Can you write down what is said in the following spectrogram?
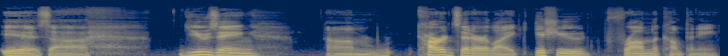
is uh using um cards that are like issued from the company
